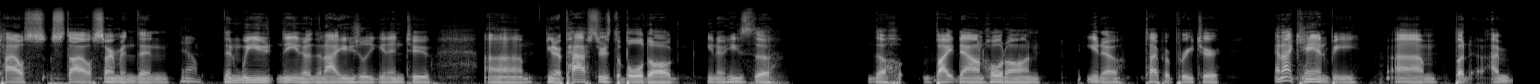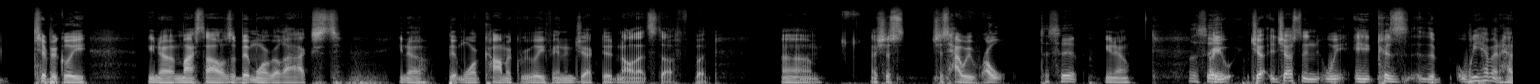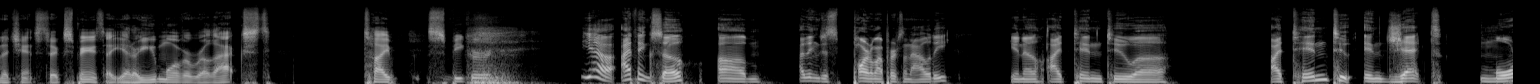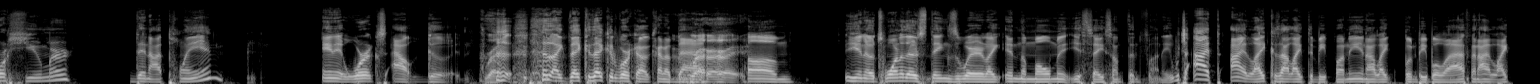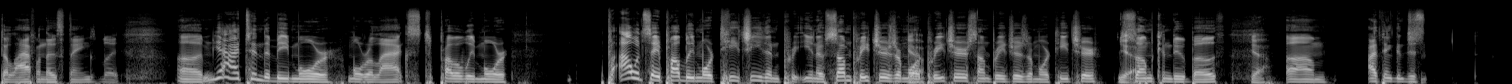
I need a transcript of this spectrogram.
style style sermon than Yeah. than we you know than I usually get into. Um, you know, pastor's the bulldog. You know, he's the the bite down, hold on, you know, type of preacher, and I can be, um, but I'm typically, you know, my style is a bit more relaxed, you know, bit more comic relief and injected and all that stuff. But um, that's just just how we roll, That's it. you know. That's it. you, Ju- Justin? We because the we haven't had a chance to experience that yet. Are you more of a relaxed type speaker? Yeah, I think so. Um, I think just part of my personality. You know, I tend to uh, I tend to inject more humor than I plan, and it works out good. Right. like that, that could work out kind of bad. Right, right, right. Um, you know, it's one of those things where like in the moment you say something funny, which I I like because I like to be funny and I like when people laugh and I like to laugh on those things. But um, yeah, I tend to be more more relaxed, probably more. I would say probably more teachy than pre, you know. Some preachers are more Yeah. preacher, some preachers are more teacher. Yeah. Some can do both. Yeah. Um, I think just.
